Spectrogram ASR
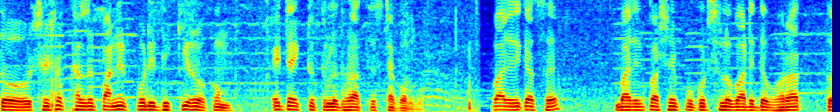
তো সেসব খালের পানির পরিধি কীরকম এটা একটু তুলে ধরার চেষ্টা করব। বাড়ির কাছে বাড়ির পাশে পুকুর ছিল বাড়িতে ভরাট তো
